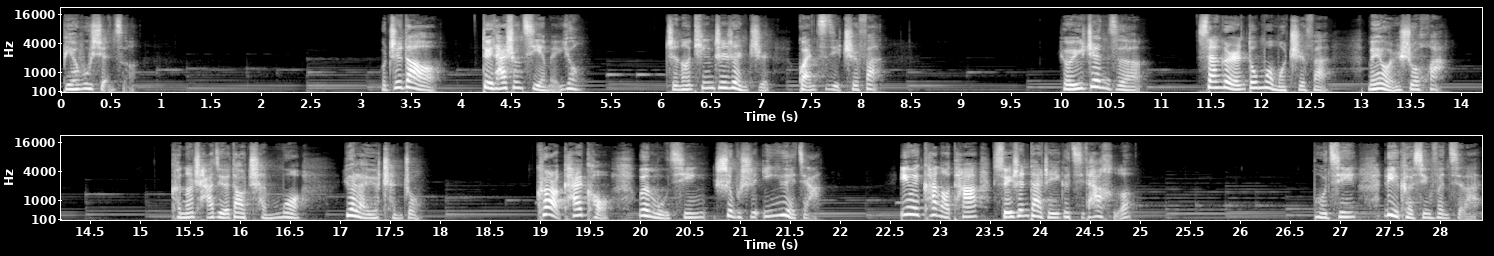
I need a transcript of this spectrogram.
别无选择。我知道对他生气也没用，只能听之任之，管自己吃饭。有一阵子，三个人都默默吃饭，没有人说话。可能察觉到沉默越来越沉重，科尔开口问母亲是不是音乐家，因为看到他随身带着一个吉他盒。母亲立刻兴奋起来，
